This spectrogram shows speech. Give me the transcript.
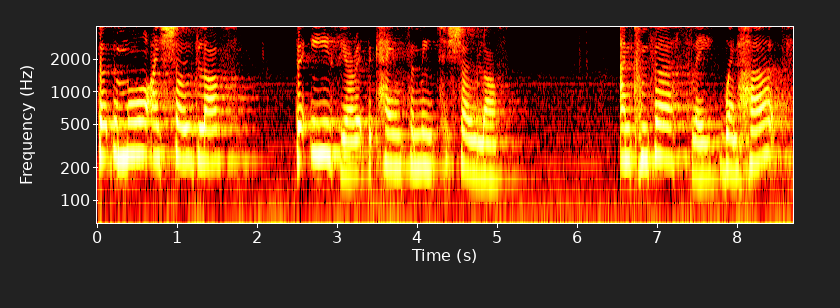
That the more I showed love, the easier it became for me to show love. And conversely, when hurt,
